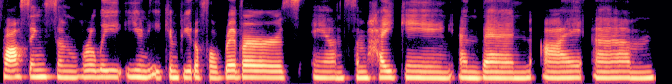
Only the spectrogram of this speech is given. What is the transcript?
crossing some really unique and beautiful rivers and some hiking. And then I am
